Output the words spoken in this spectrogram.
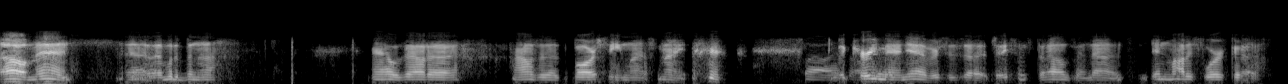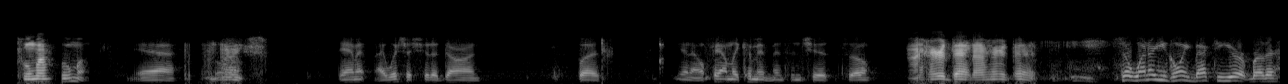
Oh man, yeah, that would have been a. Yeah, I was out. Uh, I was at the bar scene last night. That's all Curry good. Man, yeah, versus uh, Jason Styles and uh, didn't modest work uh, Puma. Puma. Yeah. Nice. Damn it. I wish I should have gone. But, you know, family commitments and shit. So, I heard that. I heard that. so when are you going back to Europe, brother?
